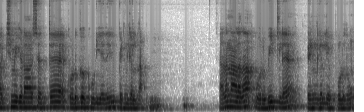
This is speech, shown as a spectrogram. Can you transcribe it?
லக்ஷ்மி கடாசத்தை கொடுக்கக்கூடியது பெண்கள் தான். அதனால தான் ஒரு வீட்டில் பெண்கள் எப்பொழுதும்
